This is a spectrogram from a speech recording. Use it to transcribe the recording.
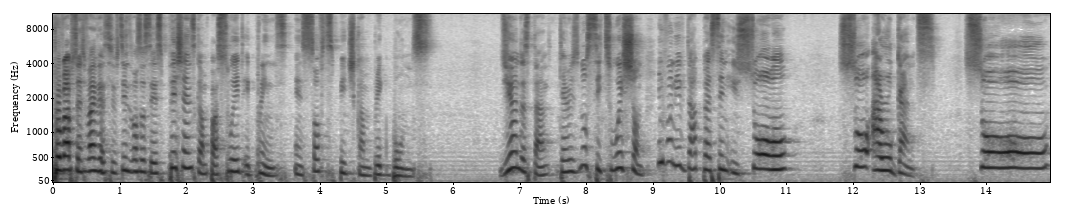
Proverbs 25, verse 15 also says, Patience can persuade a prince, and soft speech can break bones. Do you understand? There is no situation, even if that person is so, so arrogant, so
